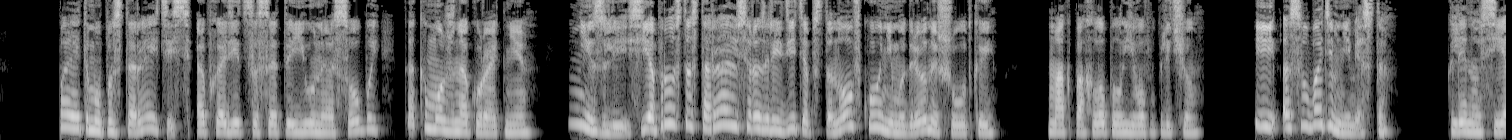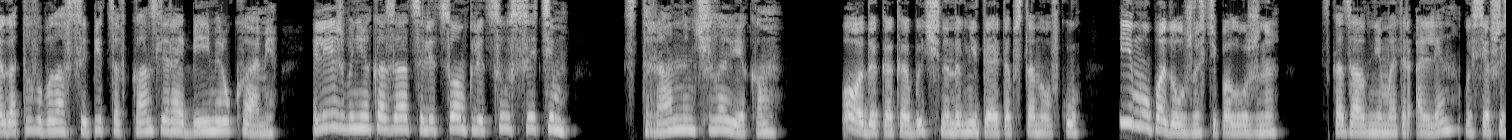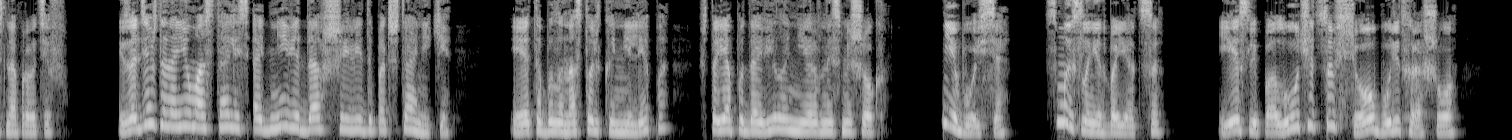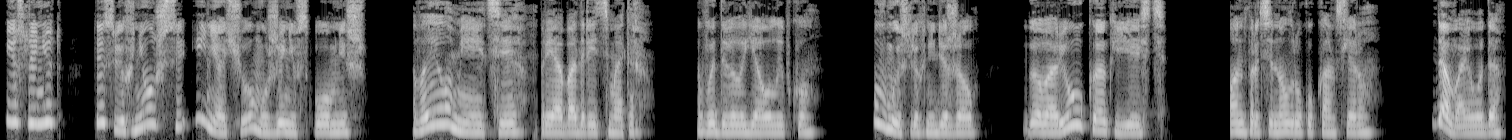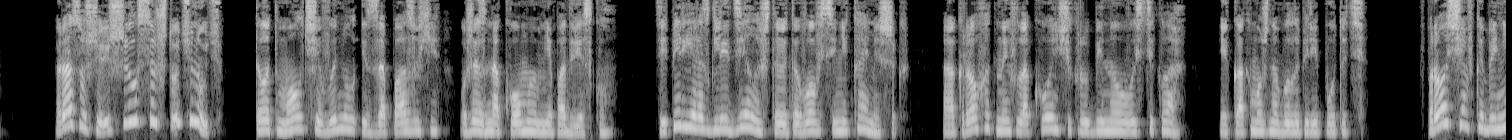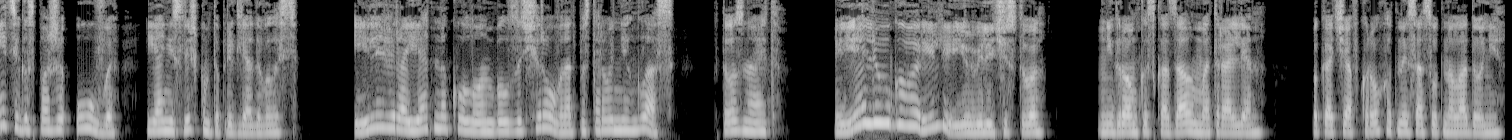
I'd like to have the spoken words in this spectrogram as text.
Поэтому постарайтесь обходиться с этой юной особой как можно аккуратнее. Не злись, я просто стараюсь разрядить обстановку немудреной шуткой. Мак похлопал его по плечу. И освободи мне место. Клянусь, я готова была вцепиться в канцлера обеими руками, лишь бы не оказаться лицом к лицу с этим странным человеком. Ода, как обычно, нагнетает обстановку. Ему по должности положено, — сказал мне мэтр Аллен, усевшись напротив. Из одежды на нем остались одни видавшие виды подштаники, и это было настолько нелепо, что я подавила нервный смешок. «Не бойся, смысла нет бояться. Если получится, все будет хорошо. Если нет, ты свихнешься и ни о чем уже не вспомнишь». «Вы умеете приободрить, мэтр», — выдавила я улыбку. «В мыслях не держал. Говорю, как есть». Он протянул руку канцлеру. «Давай, Ода. Раз уж решился, что тянуть?» Тот молча вынул из-за пазухи уже знакомую мне подвеску. Теперь я разглядела, что это вовсе не камешек, а крохотный флакончик рубинового стекла. И как можно было перепутать? Впрочем, в кабинете госпожи Увы я не слишком-то приглядывалась. Или, вероятно, кулон был зачарован от посторонних глаз. Кто знает. «Еле уговорили ее величество», — негромко сказал мэтр Аллен, покачав крохотный сосуд на ладони.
